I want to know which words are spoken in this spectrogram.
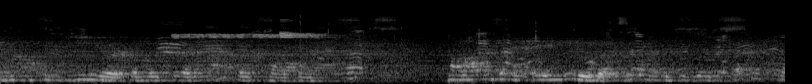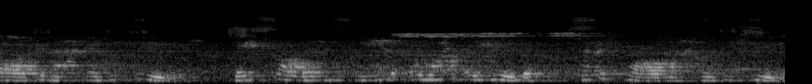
Thompson Jr. from North Carolina, first call from six. Collins and AU, but Zimmerman is your second call to mat 22. Jake Scollins and Omar AU, second call, mat 22.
